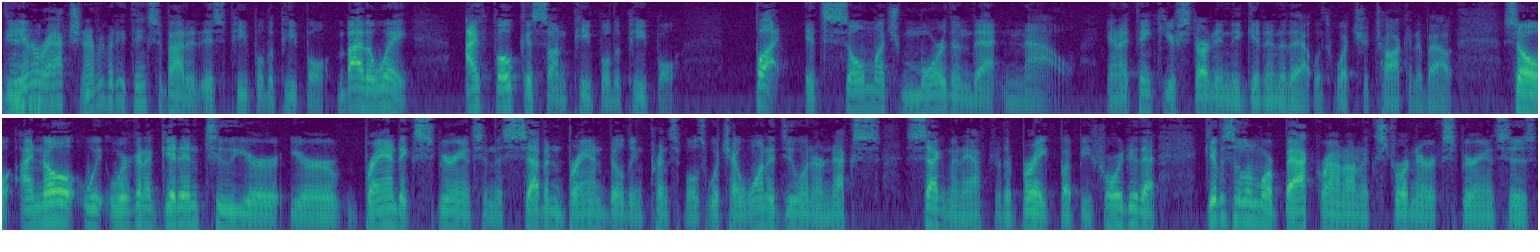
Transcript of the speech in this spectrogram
the mm-hmm. interaction, everybody thinks about it as people to people. And by the way, I focus on people to people, but it's so much more than that now. And I think you're starting to get into that with what you're talking about. So I know we, are going to get into your, your brand experience and the seven brand building principles, which I want to do in our next segment after the break. But before we do that, give us a little more background on extraordinary experiences.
